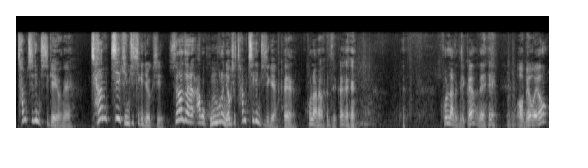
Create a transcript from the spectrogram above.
참치김치찌개예요, 네. 참치김치찌개죠, 역시. 술 한잔하고 국물은 역시 참치김치찌개야. 네. 콜라 하나 드릴까요? 네. 콜라를 드릴까요? 네. 어, 매워요?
